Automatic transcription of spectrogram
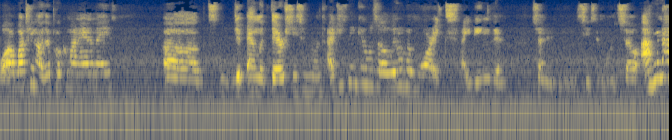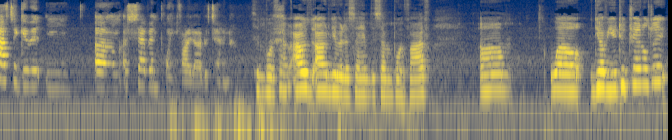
watching other Pokemon animes, uh, and with their season ones, I just think it was a little bit more exciting than Sun and Moon season one. So I'm gonna have to give it mm, um, a seven point five out of ten. Seven point five. I would I would give it a same the seven point five. Um, well, do you have a YouTube channel, Jake?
